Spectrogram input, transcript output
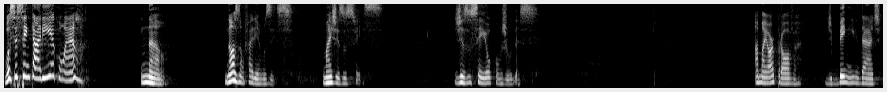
Você sentaria com ela? Não. Nós não faríamos isso. Mas Jesus fez. Jesus ceiou com Judas. A maior prova de benignidade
